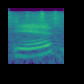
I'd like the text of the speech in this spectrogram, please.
Did?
